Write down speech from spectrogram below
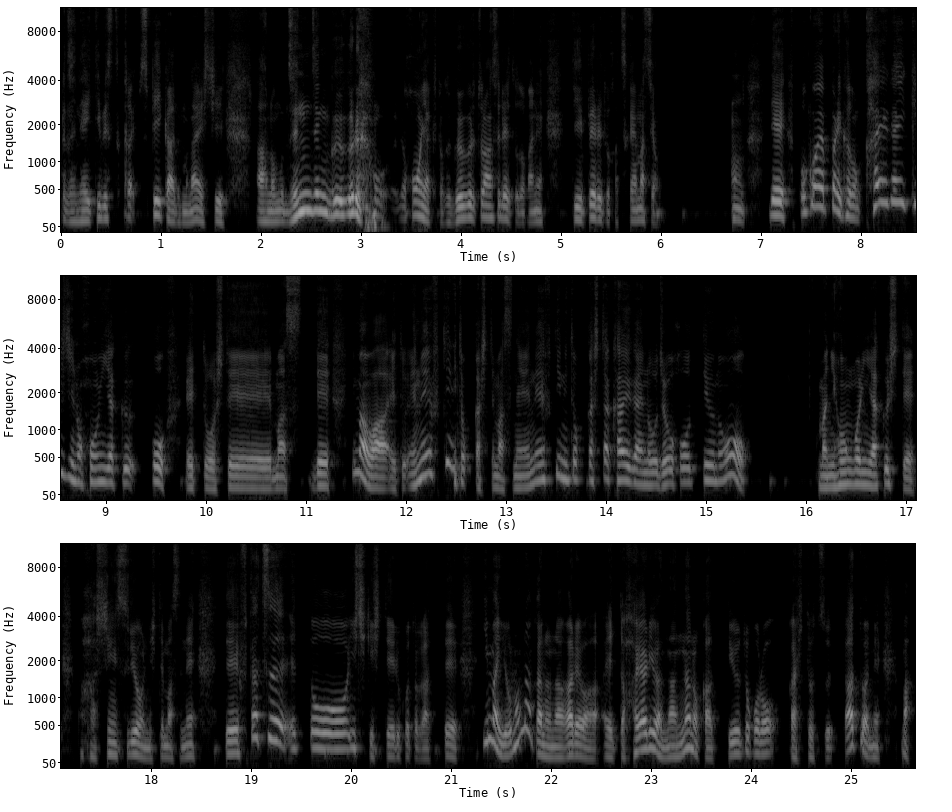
別にネイティブスピーカーでもないし、あの全然 Google 翻訳とか Google トランスレートとかね、DeepL とか使いますよ。うん、で、僕はやっぱりこの海外記事の翻訳を、えっと、してます。で、今は、えっと、NFT に特化してますね。NFT に特化した海外の情報っていうのを、まあ、日本語に訳して発信するようにしてますね。で、2つ、えっと、意識していることがあって、今、世の中の流れは、えっと、流行りは何なのかっていうところが1つ。あとはね、まあ、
